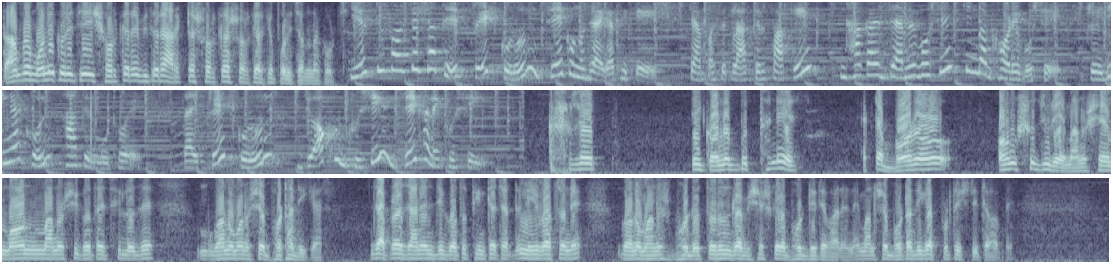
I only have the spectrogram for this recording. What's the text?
তা আমরা মনে করি যে এই সরকারের ভিতরে আরেকটা সরকার সরকারকে পরিচালনা করছে। ইউএফটি ফার্স্টের সাথে ট্রেড করুন যে কোনো জায়গা থেকে। ক্যাম্পাসে ক্লাসের ফাঁকে ঢাকার জ্যামে বসে কিংবা ঘরে বসে। ট্রেডিং এখন হাতের মুঠোয়। তাই ট্রেড করুন যখন খুশি যেখানে খুশি। আসলে এই গণভ্যুত্থানের একটা বড় অংশ জুড়ে মানুষের মন মানসিকতায় ছিল যে গণমানুষের ভোটাধিকার। যে আপনারা জানেন যে গত তিনটা চারটে নির্বাচনে গণমানুষ ভোটে, তরুণরা বিশেষ করে ভোট দিতে পারে না মানুষের ভোটাধিকার প্রতিষ্ঠিত হবে।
